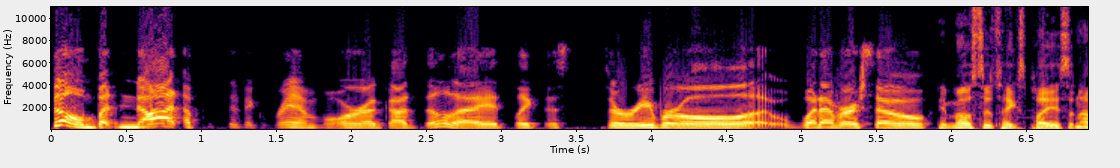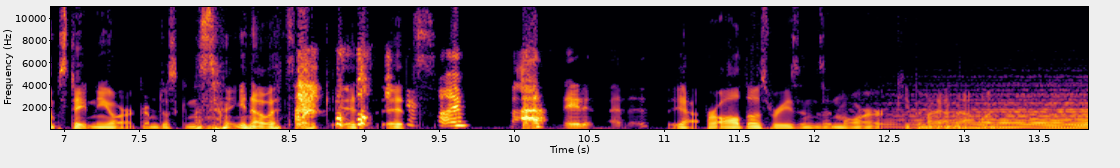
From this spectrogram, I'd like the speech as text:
film, but not a Pacific Rim or a Godzilla. It's like this cerebral whatever. So It mostly takes place in upstate New York. I'm just gonna say, you know, it's like it's it's I'm fascinated by this. yeah. For all those reasons and more, keep an eye on that one.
